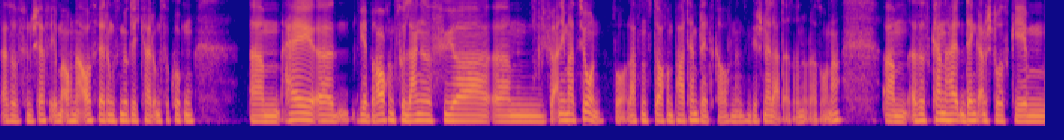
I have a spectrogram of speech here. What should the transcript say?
also für einen Chef eben auch eine Auswertungsmöglichkeit, um zu gucken, ähm, hey, äh, wir brauchen zu lange für, ähm, für Animation. So, lass uns doch ein paar Templates kaufen, dann sind wir schneller da drin oder so. Ne? Ähm, also es kann halt einen Denkanstoß geben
